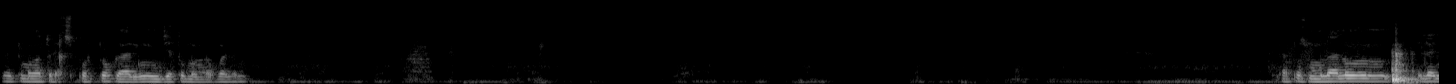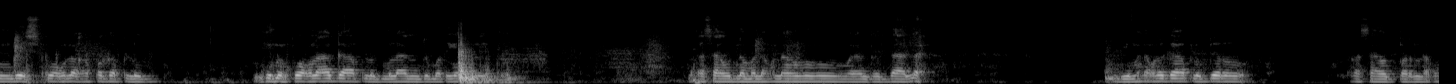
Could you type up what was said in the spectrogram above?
Pero itong mga to export to, galing India to mga kabalan. Tapos mula nung ilan beses po ako nakapag-upload. Hindi man po ako nag-upload mula nung dumating ako rito. Nakasahod naman ako ng 100 dollar. Hindi man ako nag-upload pero nakasahod pa rin ako.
